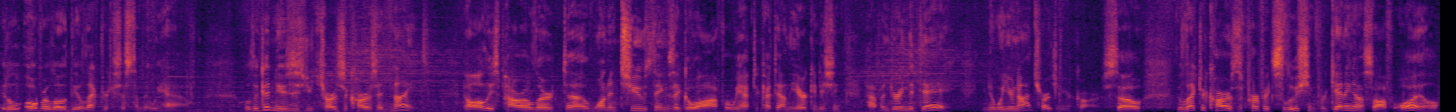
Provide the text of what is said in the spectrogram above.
it'll overload the electric system that we have. Well, the good news is you charge the cars at night. Now, all these power alert uh, one and two things that go off where we have to cut down the air conditioning happen during the day, you know, when you're not charging your car. So the electric car is the perfect solution for getting us off oil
